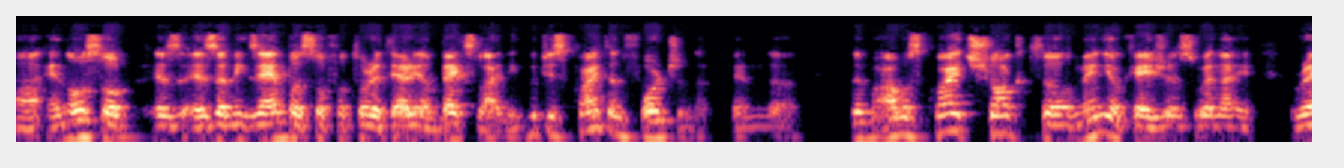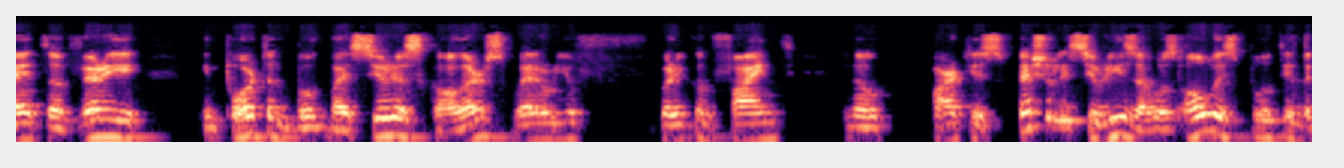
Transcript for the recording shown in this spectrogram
uh, and also as, as an example of authoritarian backsliding, which is quite unfortunate. And uh, I was quite shocked on many occasions when I read a very important book by serious scholars where you where you can find you know parties, especially Syriza, was always put in the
